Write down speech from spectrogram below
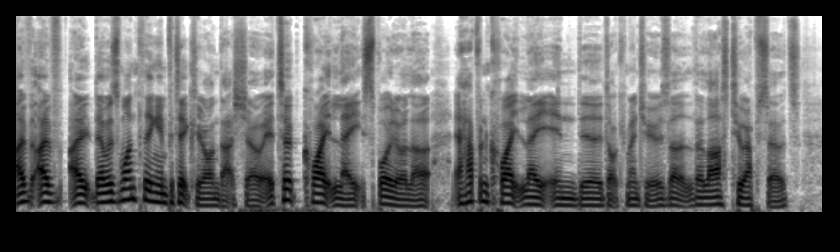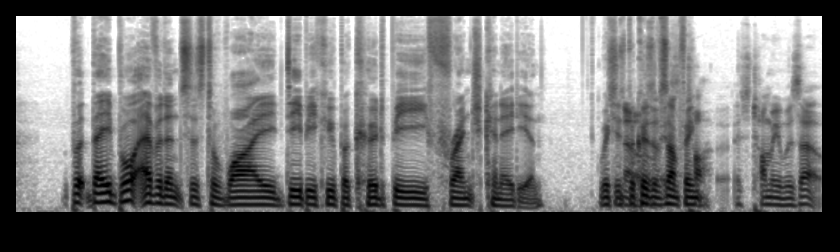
I've I've I there was one thing in particular on that show. It took quite late, spoiler alert. It happened quite late in the documentary. It was the, the last two episodes. But they brought evidence as to why DB Cooper could be French Canadian, which is No, because of something To- it's Tommy Wiseau.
